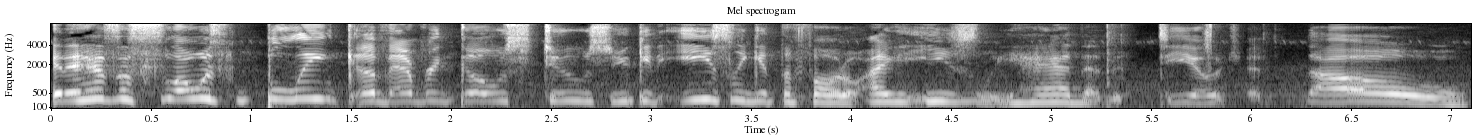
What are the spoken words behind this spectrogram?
And it has the slowest blink of every ghost too, so you can easily get the photo. I easily had that. The Deogen. No.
